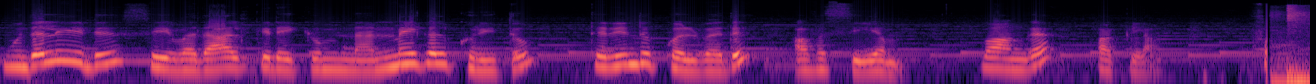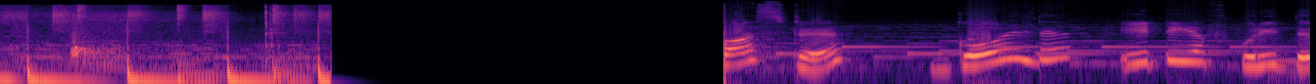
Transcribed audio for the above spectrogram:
முதலீடு செய்வதால் கிடைக்கும் நன்மைகள் குறித்தும் தெரிந்து கொள்வது அவசியம். வாங்க பார்க்கலாம். ஃபர்ஸ்ட்டு கோல்டு இடிஎஃப் குறித்து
